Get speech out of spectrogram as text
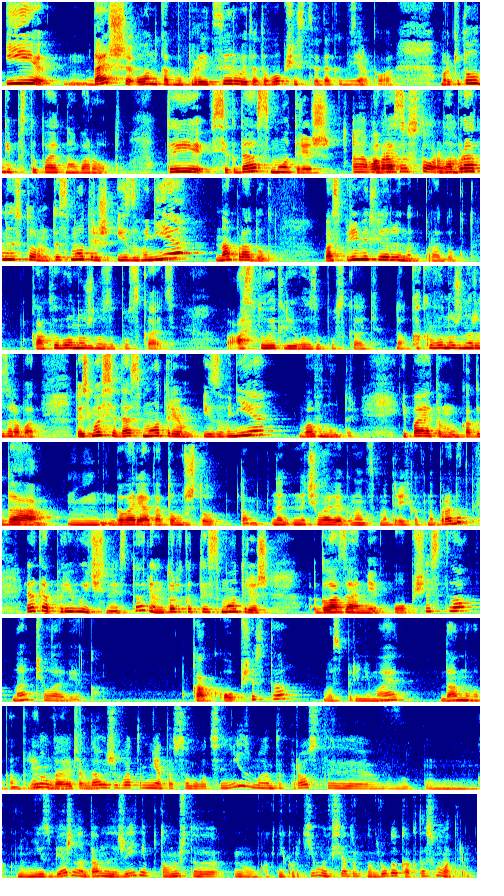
и дальше он как бы проецирует это в обществе, да, как в зеркало. Маркетологи поступают наоборот. Ты всегда смотришь а, в обратную а, сторону. В обратную сторону. Ты смотришь извне на продукт. Воспримет ли рынок продукт? Как его нужно запускать? а стоит ли его запускать, да, как его нужно разрабатывать. То есть мы всегда смотрим извне вовнутрь. И поэтому, когда говорят о том, что там, на, на человека надо смотреть как на продукт, это такая привычная история, но только ты смотришь глазами общества на человека. Как общество воспринимает данного конкретного Ну да, человека. и тогда уже в этом нет особого цинизма, это просто как, ну, неизбежная данность жизни, потому что, ну, как ни крути, мы все друг на друга как-то смотрим.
